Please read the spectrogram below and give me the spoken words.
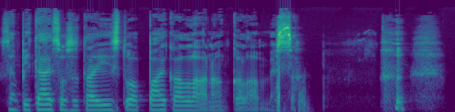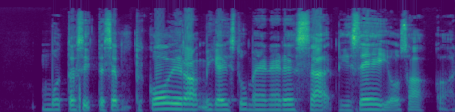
Sen pitäisi osata istua paikallaan ankkalammessa. Mutta sitten se koira, mikä istuu meidän edessä, niin se ei osaakaan.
